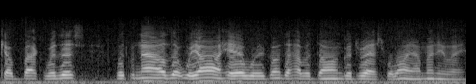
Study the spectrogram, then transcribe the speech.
kept back with us. But now that we are here, we're going to have a darn good rest. Well, I am anyway.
